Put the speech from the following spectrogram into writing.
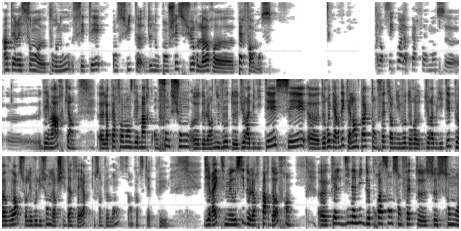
intéressant pour nous, c'était ensuite de nous pencher sur leur performance. Alors, c'est quoi la performance euh, euh, des marques? Euh, La performance des marques en fonction de leur niveau de durabilité, c'est de regarder quel impact en fait leur niveau de durabilité peut avoir sur l'évolution de leur chiffre d'affaires, tout simplement. C'est encore ce qu'il y a de plus direct, mais aussi de leur part d'offres. quelle dynamique de croissance en fait se sont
